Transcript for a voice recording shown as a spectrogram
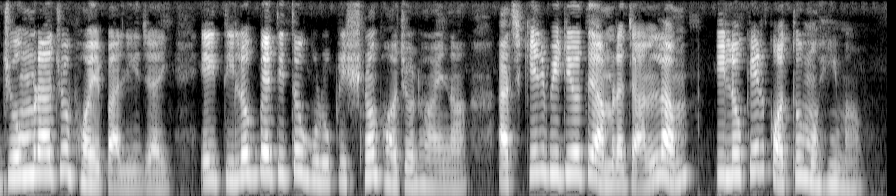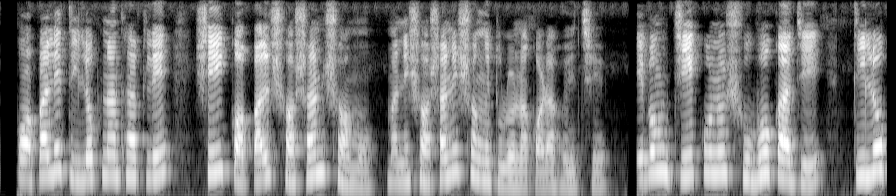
যমরাজও ভয়ে পালিয়ে যায়। এই তিলক ব্যতীত গুরুকৃষ্ণ ভজন হয় না। আজকের ভিডিওতে আমরা জানলাম তিলকের কত মহিমা। কপালে তিলক না থাকলে সেই কপাল শ্মশান সম মানে শ্মশানের সঙ্গে তুলনা করা হয়েছে। এবং যে কোনো শুভ কাজে তিলক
